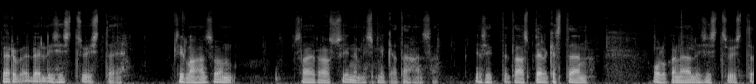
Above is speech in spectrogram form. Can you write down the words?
terveydellisistä syistä ja silloinhan se on sairaus siinä missä mikä tahansa. Ja sitten taas pelkästään ulkonäöllisistä syistä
